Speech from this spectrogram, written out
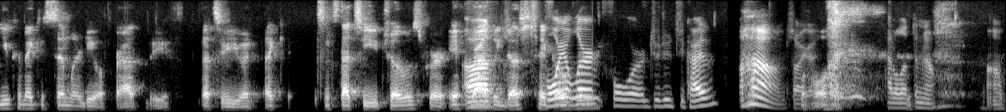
you can make a similar deal with Bradley if that's who you like since that's who you chose for if Uh, Bradley does take Spoiler over. for Jujutsu Kaisen. I'm sorry. Well, Had to let them know.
